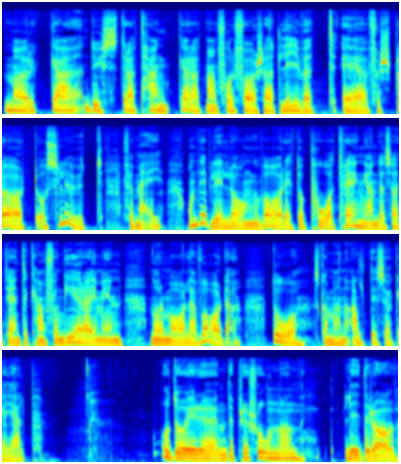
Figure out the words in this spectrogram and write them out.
mörka, dystra tankar, att man får för sig att livet är förstört och slut för mig. Om det blir långvarigt och påträngande så att jag inte kan fungera i min normala vardag, då ska man alltid söka hjälp. Och då är det en depression man lider av.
